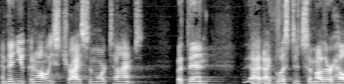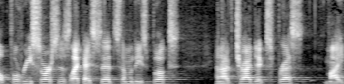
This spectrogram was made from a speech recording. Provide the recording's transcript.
And then you can always try some more times. But then uh, I've listed some other helpful resources, like I said, some of these books, and I've tried to express my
